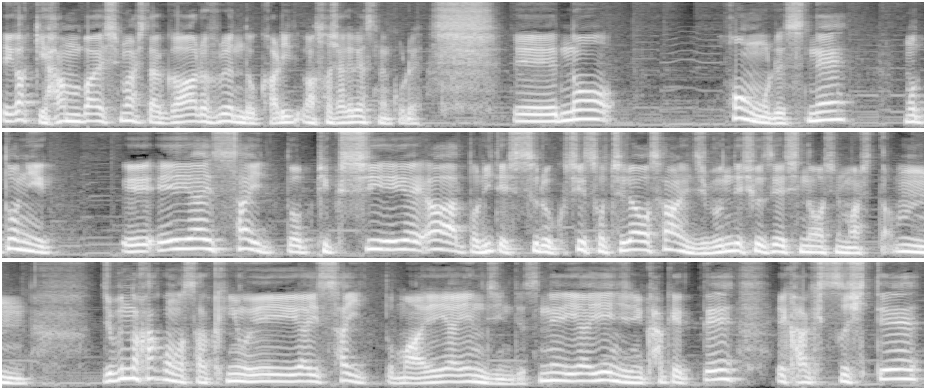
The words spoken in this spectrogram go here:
絵描き販売しましたガールフレンド仮、あ、咀嚼ですね、これ、えー、の本をですね、元に AI サイト、ピクシー AI アートにて出力し、そちらをさらに自分で修正し直しました。うん。自分の過去の作品を AI サイト、まあ AI エンジンですね。AI エンジンにかけて、書き出して、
